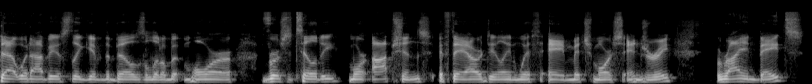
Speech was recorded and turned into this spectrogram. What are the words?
that would obviously give the Bills a little bit more versatility, more options if they are dealing with a Mitch Morse injury. Ryan Bates,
